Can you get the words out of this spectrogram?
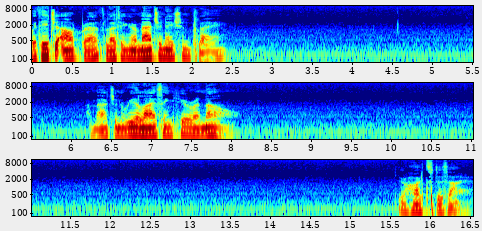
With each out breath, letting your imagination play, imagine realizing here and now. Your heart's desire,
